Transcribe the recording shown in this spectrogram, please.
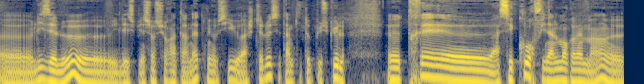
Euh, Lisez-le, euh, il est bien sûr sur internet, mais aussi euh, achetez-le. C'est un petit opuscule très assez court finalement quand même, hein,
